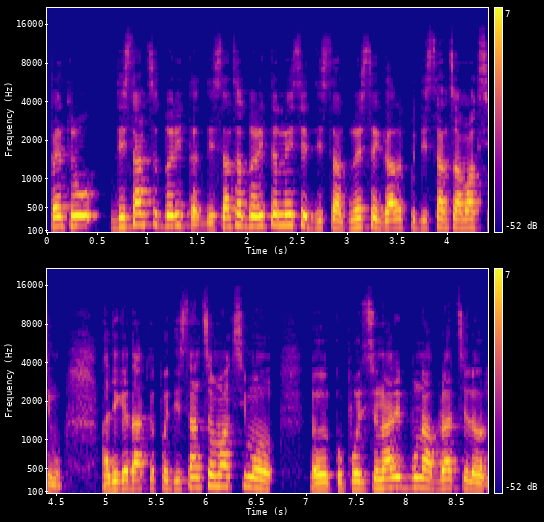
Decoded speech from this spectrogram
pentru distanță dorită. Distanța dorită nu este distanță, nu este egală cu distanța maximă. Adică dacă pe distanță maximă uh, cu poziționare bună a brațelor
